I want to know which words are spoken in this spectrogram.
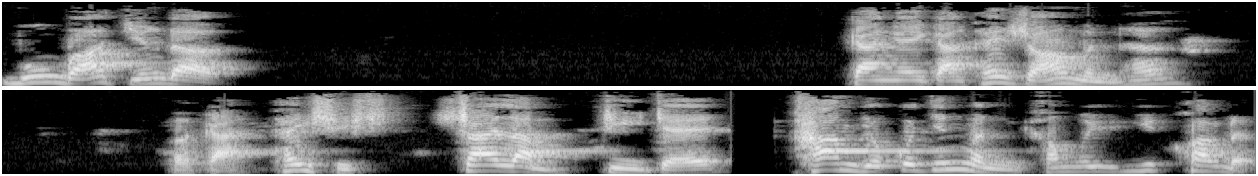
buông bỏ chuyện đời. Càng ngày càng thấy rõ mình hơn và càng thấy sự sai lầm trì trệ tham dục của chính mình không có dứt khoát được.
